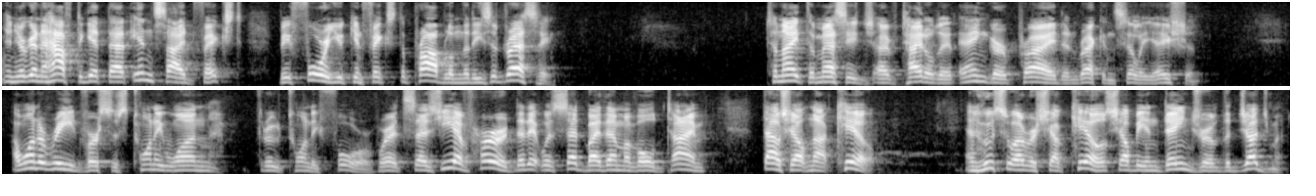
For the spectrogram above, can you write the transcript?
And you're going to have to get that inside fixed before you can fix the problem that he's addressing. Tonight, the message, I've titled it Anger, Pride, and Reconciliation. I want to read verses 21 through 24, where it says, Ye have heard that it was said by them of old time, Thou shalt not kill, and whosoever shall kill shall be in danger of the judgment.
